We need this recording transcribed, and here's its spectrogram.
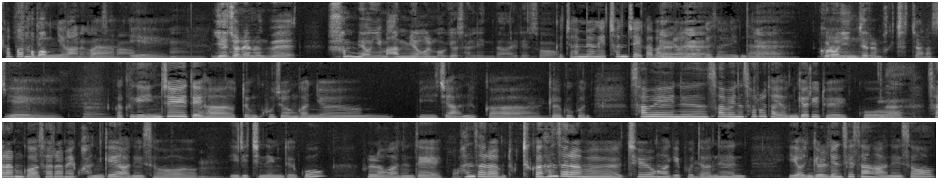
협업, 협업 능력과. 예. 음. 예전에는 왜 한 명이 만 명을 먹여 살린다 이래서 그렇죠. 한 명의 천재가 만 예, 명을 예, 먹여 살린다. 예. 그런 예. 인재를 막 찾지 않았습니까? 예. 예. 그러니까 그게 인재에 대한 어떤 고정관념 이지 않을까. 음. 결국은 사회는 사회는 서로 다 연결이 되어 있고 네. 사람과 사람의 관계 안에서 음. 일이 진행되고 흘러가는데 한 사람 독특한 한 사람을 채용하기보다는 음. 이 연결된 세상 안에서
